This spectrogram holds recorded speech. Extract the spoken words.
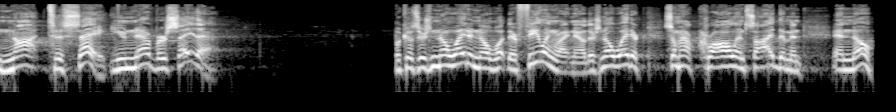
not to say. You never say that. Because there's no way to know what they're feeling right now. There's no way to somehow crawl inside them and, and know.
